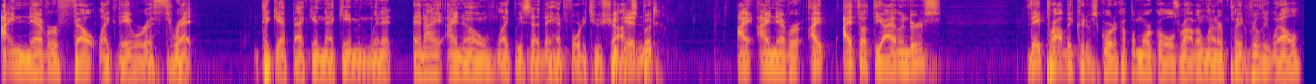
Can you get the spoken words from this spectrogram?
I never felt like they were a threat to get back in that game and win it. And I I know, like we said, they had 42 shots, but I I never I I thought the Islanders they probably could have scored a couple more goals. Robin Lehner played really well.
